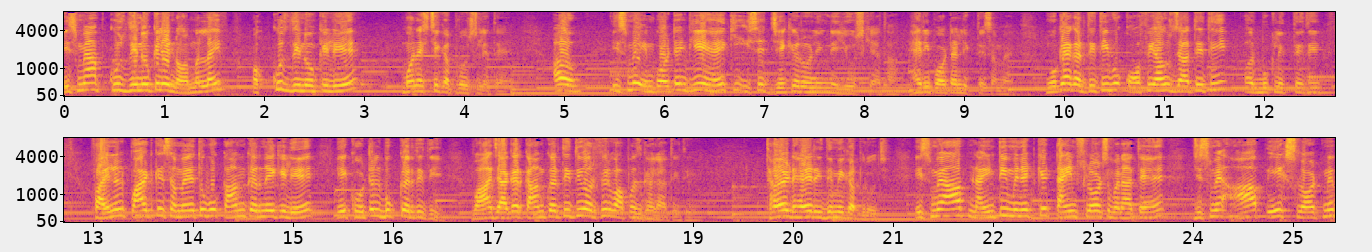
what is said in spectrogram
इसमें आप कुछ दिनों के लिए नॉर्मल लाइफ और कुछ दिनों के लिए मोनेस्टिक अप्रोच लेते हैं। अब इसमें इंपॉर्टेंट ये है कि इसे जेके रोलिंग ने यूज़ किया था हैरी पॉटर लिखते समय। वो क्या करती थी? वो कॉफ़ी हाउस जाती थी और बुक लिखती थी। फाइनल पार्ट के समय तो वो काम करने के लिए एक होटल बुक करती थी। वहाँ जाकर काम करती थी और फिर वापस घर आती थी। थर्ड है रिदमिक अप्रोच इसमें आप 90 मिनट के टाइम स्लॉट्स बनाते हैं, जिसमें आप एक स्लॉट में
